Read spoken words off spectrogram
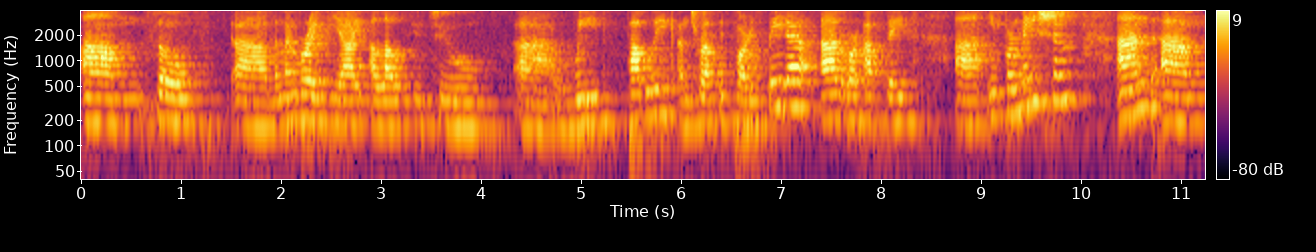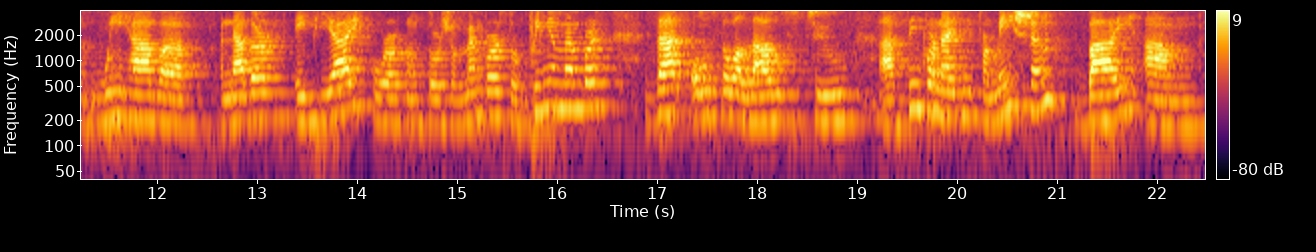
Um, so uh, the member API allows you to uh, read public and trusted parties data, add or update uh, information, and um, we have uh, another API for our consortium members or premium members that also allows to uh, synchronize information by um,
